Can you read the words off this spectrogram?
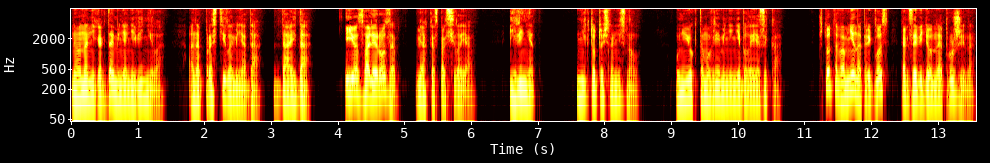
Но она никогда меня не винила. Она простила меня, да, да и да. Ее звали Роза? Мягко спросила я. Или нет? Никто точно не знал. У нее к тому времени не было языка. Что-то во мне напряглось, как заведенная пружина.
